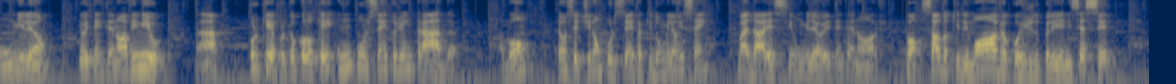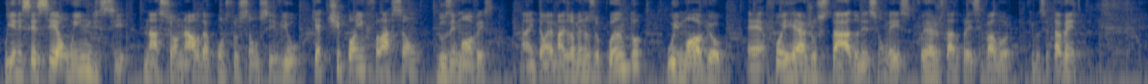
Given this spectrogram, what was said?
1 milhão e 89 mil, tá? Por quê? Porque eu coloquei 1% de entrada, tá bom? Então você tira 1% aqui do 1 milhão e 100, vai dar esse 1 milhão e 89. Bom, saldo aqui do imóvel corrigido pelo INCC, O INCC é o Índice Nacional da Construção Civil, que é tipo a inflação dos imóveis. Tá? Então é mais ou menos o quanto o imóvel é, foi reajustado nesse um mês, foi reajustado para esse valor que você está vendo.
